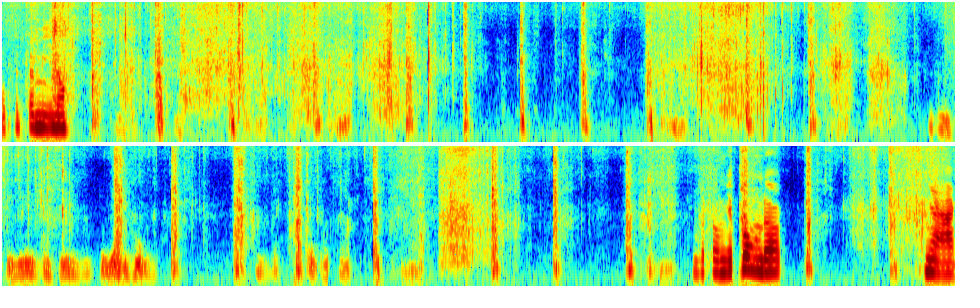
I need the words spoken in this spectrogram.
โอ้เป็นตะมีเนาะหูสีหูสีหูหูใหญ่หูเขาก็จับบ่ต้องยักบงดอกหยาก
